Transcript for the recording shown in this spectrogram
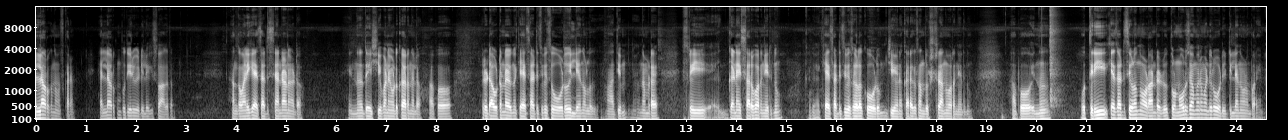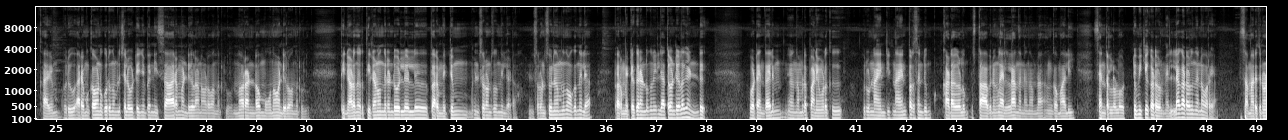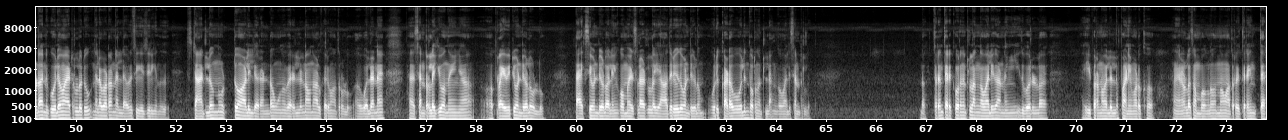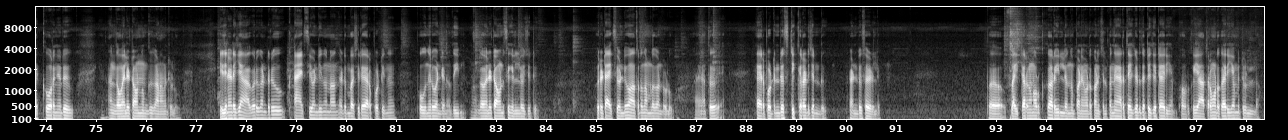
എല്ലാവർക്കും നമസ്കാരം. എല്ലാവർക്കും പുതിയൊരു വീഡിയോയിലേക്ക് സ്വാഗതം. Angamaly K S R T സ്റ്റാൻഡാണ് കേട്ടോ. ഇന്ന് ദേശീയ പണി കൊടുക്കാറുന്നല്ലോ അപ്പോൾ ഒരു ഡൗട്ട് ഉണ്ടായിരുന്നു K S R T C bus ഓടുമോ ഇല്ലേ എന്നുള്ളത്. ആദ്യം നമ്മുടെ ശ്രീ ഗണേഷ് സാറ് പറഞ്ഞിരുന്നു K S R T C ബസ്സുകളൊക്കെ ഓടും ജീവനക്കാരൊക്കെ സന്തുഷ്ടരാന്ന് പറഞ്ഞിരുന്നു. അപ്പോൾ ഇന്ന് ഒത്തിരി കെ എസ് ആർ ടി സികളൊന്നും ഓടാണ്ട് ഒരു തൊണ്ണൂറ് ശതമാനം വണ്ടികൾ ഓടിയിട്ടില്ല എന്ന് വേണം പറയാൻ. കാര്യം ഒരു അരമുക്കാൽ മണിക്കൂർ നമ്മൾ ചിലവിട്ട് കഴിഞ്ഞപ്പോൾ നിസ്സാരം വണ്ടികളാണ് അവിടെ വന്നിട്ടുള്ളൂ ഒന്നോ രണ്ടോ മൂന്നോ വണ്ടികൾ വന്നിട്ടുള്ളൂ പിന്നെ അവിടെ നിർത്തിയിട്ടാണ് ഒന്ന് രണ്ട് വണ്ടികളിൽ പെർമിറ്റും ഇൻഷുറൻസും ഒന്നും ഇല്ല കേട്ടോ ഇൻഷുറൻസ് പിന്നെ നമ്മൾ നോക്കുന്നില്ല. പെർമിറ്റൊക്കെ രണ്ടൊന്നും ഇല്ലാത്ത വണ്ടികളൊക്കെ ഉണ്ട്. പോട്ടെ എന്തായാലും നമ്മുടെ പണിമുടക്ക് ഒരു നയന്റി നയൻ പെർസെന്റും കടകളും സ്ഥാപനങ്ങളും എല്ലാം തന്നെ നമ്മുടെ അങ്കമാലി സെന്ററിലുള്ള ഒട്ടുമിക്ക കടകളും എല്ലാ കടകളും തന്നെ പറയാം. സമരത്തിനോട് അനുകൂലമായിട്ടുള്ളൊരു നിലപാടാണ് എല്ലാവരും സ്വീകരിച്ചിരിക്കുന്നത്. സ്റ്റാൻഡിലൊന്നും ഒട്ടും ആളില്ല. രണ്ടോ മൂന്നോ വിരലുണ്ടാവുന്ന ആൾക്കാർ മാത്രമേ ഉള്ളൂ അതുപോലെ തന്നെ സെൻട്രലിലേക്ക് വന്നു കഴിഞ്ഞാൽ പ്രൈവറ്റ് വണ്ടികളേ ഉള്ളൂ. ടാക്സി വണ്ടികളോ അല്ലെങ്കിൽ കൊമേഴ്സ്യലായിട്ടുള്ള യാതൊരുവിധ വണ്ടികളും ഒരു കട പോലും തുറന്നിട്ടില്ല അങ്കമാലി സെന്ററിൽ ഉണ്ടോ ഇത്രയും തിരക്ക് കുറഞ്ഞിട്ടുള്ള അങ്കമാലി കാണണമെങ്കിൽ ഇതുപോലുള്ള ഈ പറഞ്ഞ പോലെയുള്ള പണിമുടക്കോ അങ്ങനെയുള്ള സംഭവങ്ങൾ വന്നാൽ മാത്രമേ ഇത്രയും തിരക്ക് കുറഞ്ഞൊരു അങ്കമാലി ടൗൺ നമുക്ക് കാണാൻ പറ്റുള്ളൂ. ഇതിനിടയ്ക്ക് ആകെ ഒരു കണ്ടൊരു ടാക്സി വണ്ടി എന്ന് പറഞ്ഞാൽ നെടുമ്പാശ്ശേരി എയർപോർട്ടിൽ നിന്ന് പോകുന്നൊരു വണ്ടിയാണ്. അത് ഈ ഗവൺമെന്റ് ടൗൺ സിഗ്നലിൽ വെച്ചിട്ട്. ഒരു ടാക്സി വണ്ടി മാത്രമേ നമ്മൾ കണ്ടുള്ളൂ അതിനകത്ത് എയർപോർട്ടിന്റെ സ്റ്റിക്കർ അടിച്ചിട്ടുണ്ട് രണ്ട് സൈഡിലും. ഇപ്പോൾ ഫ്ലൈറ്റ് ഇറങ്ങണവർക്കൊക്കെ അറിയില്ല ഒന്നും പണി മുടക്കാണ് ചിലപ്പോൾ നേരത്തേക്ക് എടുത്ത ടിക്കറ്റ് ആയിരിക്കാം അപ്പോൾ അവർക്ക് യാത്ര മുടക്കാതിരിക്കാൻ പറ്റില്ലല്ലോ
